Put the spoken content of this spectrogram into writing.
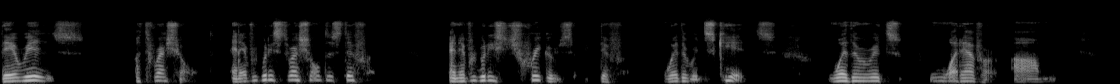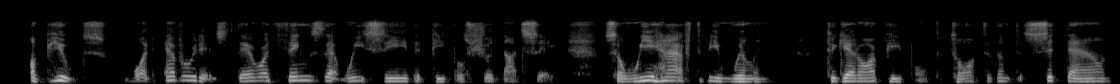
there is a threshold and everybody's threshold is different and everybody's triggers are different whether it's kids whether it's whatever um, abuse whatever it is there are things that we see that people should not see. So we have to be willing to get our people to talk to them to sit down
